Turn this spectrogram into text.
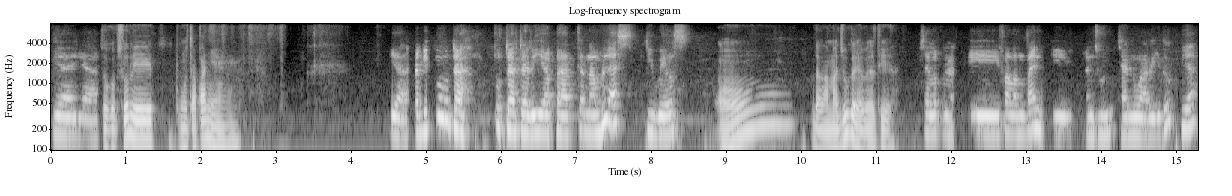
Ya ya cukup sulit pengucapannya. ya dan itu udah udah dari abad ke-16 di Wales Oh, udah lama juga ya berarti ya. selebrasi Valentine di bulan Januari itu ya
